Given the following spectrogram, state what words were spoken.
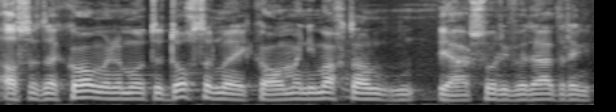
Als ze daar komen, dan moet de dochter meekomen. En die mag dan, ja, sorry voor de uitdrukking,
